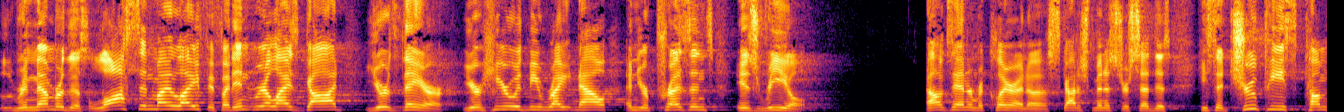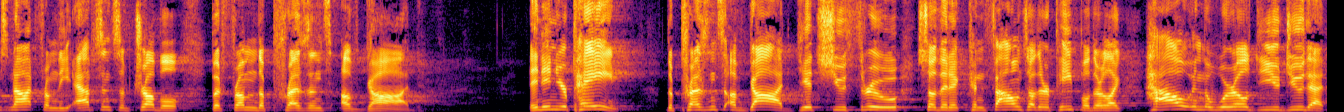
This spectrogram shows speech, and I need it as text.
remember this loss in my life if I didn't realize, God, you're there. You're here with me right now, and your presence is real. Alexander Maclaren, a Scottish minister, said this. He said, True peace comes not from the absence of trouble, but from the presence of God. And in your pain, the presence of God gets you through so that it confounds other people. They're like, How in the world do you do that?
